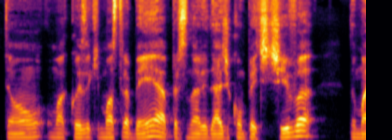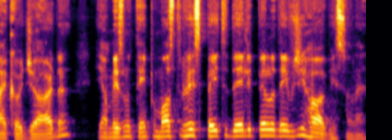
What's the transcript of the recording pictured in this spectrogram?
Então, uma coisa que mostra bem a personalidade competitiva do Michael Jordan e ao mesmo tempo mostra o respeito dele pelo David Robinson, né?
